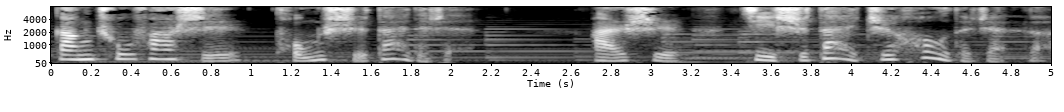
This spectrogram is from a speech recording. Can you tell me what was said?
刚出发时同时代的人，而是几十代之后的人了。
